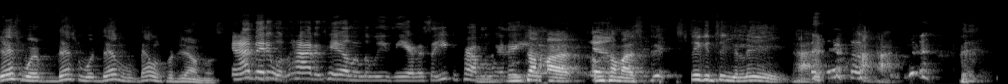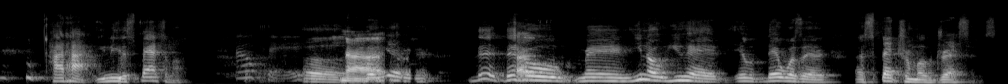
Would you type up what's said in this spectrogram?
That's what that's what that, that was pajamas. and I bet it was hot as hell in Louisiana, so you could probably wear that. I'm talking about I'm talking about stick, sticking to your leg. Hot, hot, hot. hot, hot. You need a spatula. okay. Uh, Nah. but yeah, that, that whole man, you know, you had it. There was a, a spectrum of dresses.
